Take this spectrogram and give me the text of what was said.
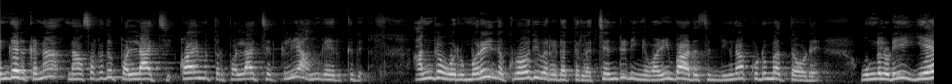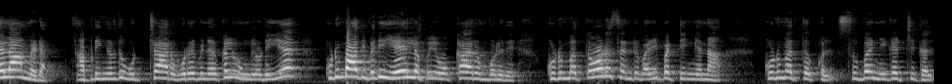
எங்கே இருக்குன்னா நான் சொல்கிறது பொள்ளாச்சி கோயம்புத்தூர் பொள்ளாச்சி இருக்கு இல்லையா? அங்கே இருக்குது. அங்கே ஒரு முறை இந்த குரோதி வருடத்தில் சென்று நீங்கள் வழிபாடு செஞ்சீங்கன்னா குடும்பத்தோடு உங்களுடைய ஏழாம் இடம் அப்படிங்கிறது உற்றார் உறவினர்கள் உங்களுடைய குடும்பாதிபதி ஏழில் போய் உட்காரும் பொழுது குடும்பத்தோடு சென்று வழிபட்டீங்கன்னா குடும்பத்துக்குள் சுப நிகழ்ச்சிகள்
